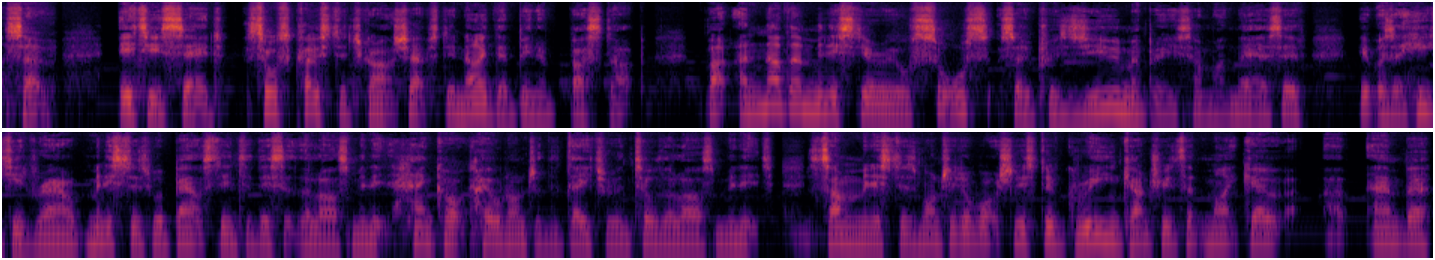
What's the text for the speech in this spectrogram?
So it is said, source close to Grant Shapps denied there'd been a bust up, but another ministerial source, so presumably someone there, said it was a heated row. Ministers were bounced into this at the last minute. Hancock held onto the data until the last minute. Some ministers wanted a watch list of green countries that might go amber.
